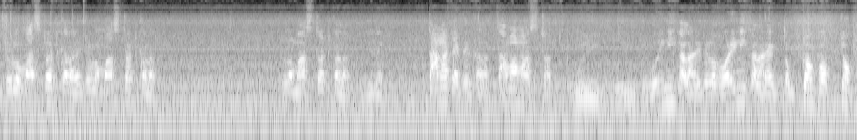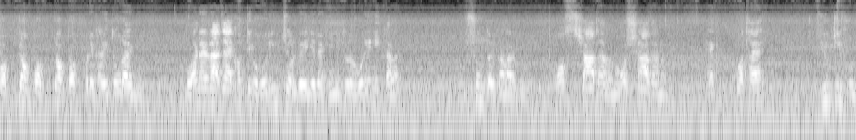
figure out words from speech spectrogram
এটা হলো মাস্টার্ড কালার এটা হলো মাস্টার্ড কালার হলো মাস্টার্ড কালার এই দেখেন। তামা টাইপের কালার তামা মাস্টার্ড হরিণ কালার এটা হলো হরিণী কালার একদম টকবক টকবক টকবক টকবক করে খালি দৌড়াইবো। বনের রাজা এখন থেকে হরিণ চলবে এই যে দেখেন এটা হলো হরিণী কালার খুব সুন্দর কালারগুলো অসাধারণ অসাধারণ। এক কথায় বিউটিফুল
